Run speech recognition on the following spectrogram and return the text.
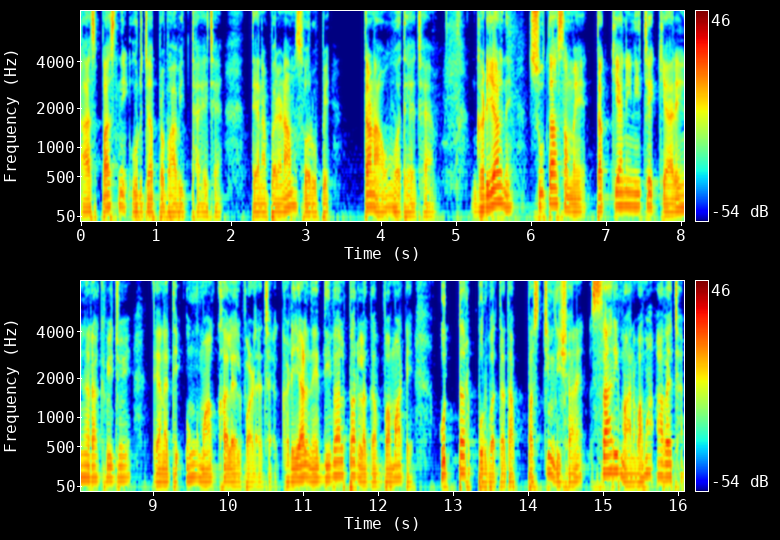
આસપાસની ઊર્જા પ્રભાવિત થાય છે. તેના પરિણામ સ્વરૂપે તણાવ વધે છે. ઘડિયાળને સૂતા સમયે તકિયાની નીચે ક્યારેય ન રાખવી જોઈએ, તેનાથી ઊંઘમાં ખલેલ પડે છે. ઘડિયાળને દિવાલ પર લગાવવા માટે ઉત્તર, પૂર્વ તથા પશ્ચિમ દિશાને સારી માનવામાં આવે છે.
